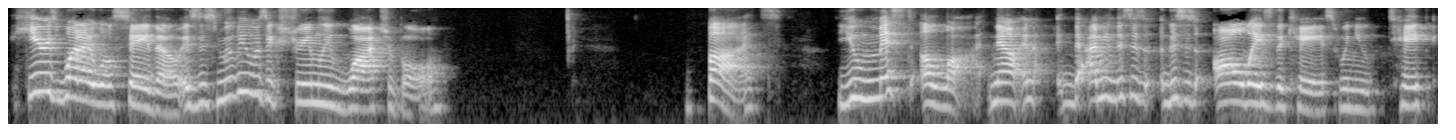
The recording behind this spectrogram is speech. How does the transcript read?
Here's what I will say though is this movie was extremely watchable. But you missed a lot. Now and i mean this is this is always the case when you take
